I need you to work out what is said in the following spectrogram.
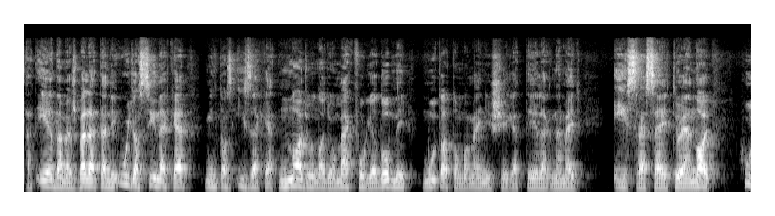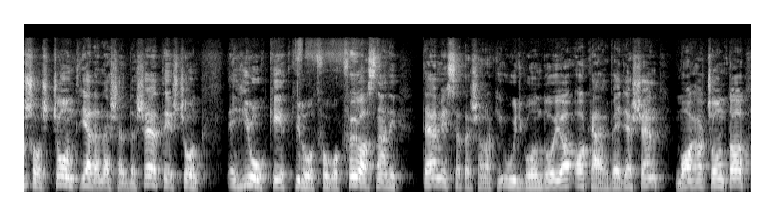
tehát érdemes beletenni úgy a színeket, mint az ízeket. Nagyon-nagyon meg fogja dobni. Mutatom a mennyiséget, tényleg nem egy észveszejtően nagy húsos csont, jelen esetben sertéscsont, egy jó két kilót fogok felhasználni, Természetesen, aki úgy gondolja, akár vegyesen, marhacsonttal,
